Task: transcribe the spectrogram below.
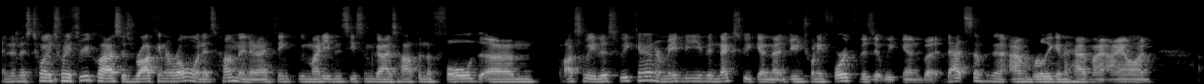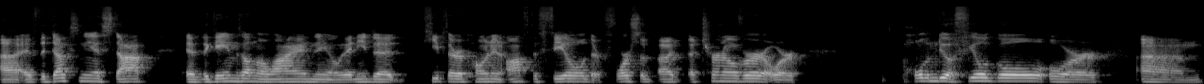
And then this 2023 class is rocking and rolling. It's humming. And I think we might even see some guys hop in the fold um, possibly this weekend or maybe even next weekend, that June 24th visit weekend. But that's something that I'm really going to have my eye on. Uh, if the Ducks need to stop, if the game's on the line, you know, they need to keep their opponent off the field or force a, a, a turnover or hold them to a field goal or um,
